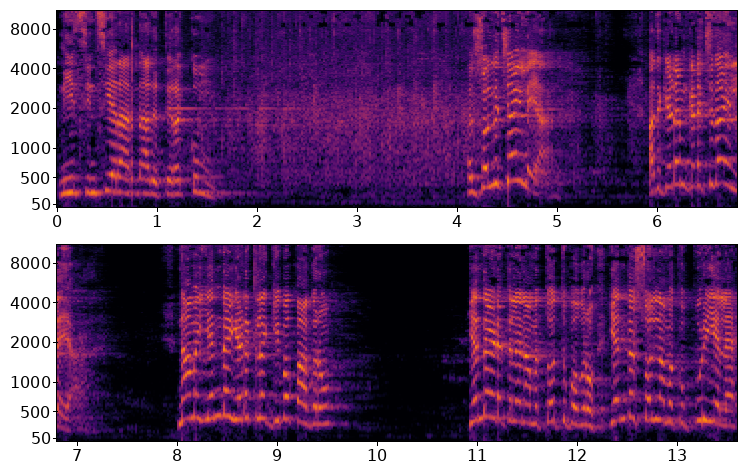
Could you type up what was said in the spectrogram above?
நீ சின்சியரா இருந்தா அது திறக்கும். அது சொல்லுச்சா இல்லையா? அதுக்கு இடம் கிடைச்சதா இல்லையா? நாம எந்த இடத்துல கிவ் அப் ஆகுறோம்? எந்த இடத்துல நம்ம தோத்து போகிறோம்? எந்த சொல் நமக்கு புரியல?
